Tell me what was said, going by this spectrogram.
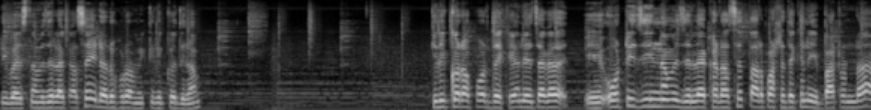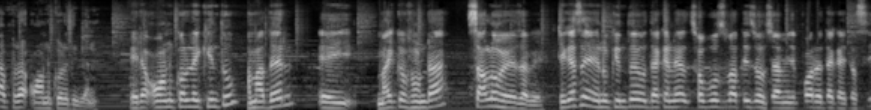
ডিভাইস নামে যে লেখা আছে, এটার উপর আমি ক্লিক করে দিলাম। ক্লিক করার পর দেখেন, এই জায়গায় এই ওটিজি নামে যে লেখাটা আছে, তার পাশে দেখেন এই বাটনটা আপনারা অন করে দিবেন। এটা অন করলে কিন্তু আমাদের এই মাইক্রোফোনটা চালু হয়ে যাবে। ঠিক আছে? এনু কিন্তু দেখেন, সবুজ বাতি জ্বলছে, আমি পরে দেখাইতেছি।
